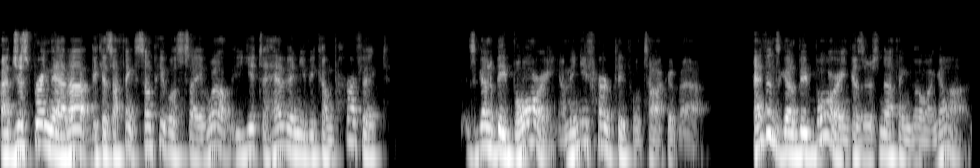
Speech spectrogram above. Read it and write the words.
I just bring that up because I think some people say, well, you get to heaven, you become perfect. It's going to be boring. I mean, you've heard people talk about heaven's going to be boring because there's nothing going on.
